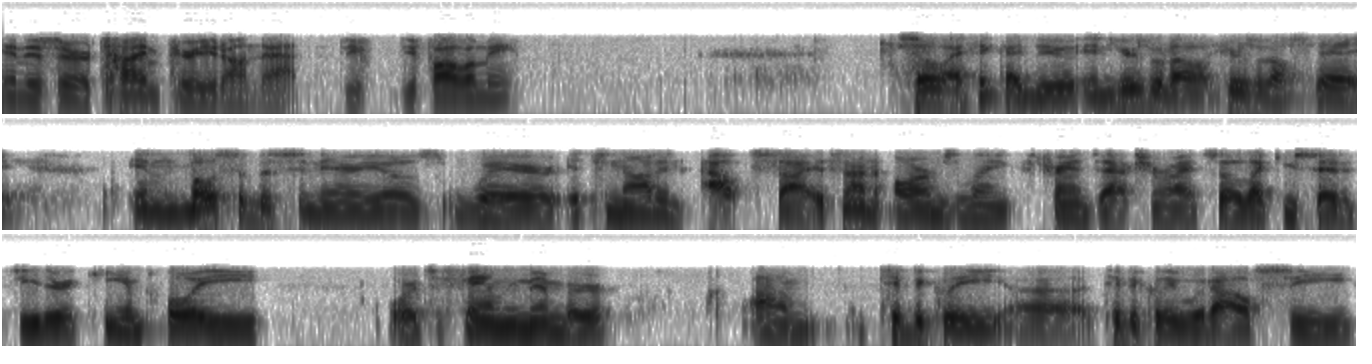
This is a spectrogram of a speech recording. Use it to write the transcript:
and is there a time period on that? Do you, do you follow me? So I think I do, and here's what I'll here's what I'll say in most of the scenarios where it's not an outside, it's not an arm's length transaction, right? So, like you said, it's either a key employee or it's a family member. Um, typically, uh, typically, what I'll see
